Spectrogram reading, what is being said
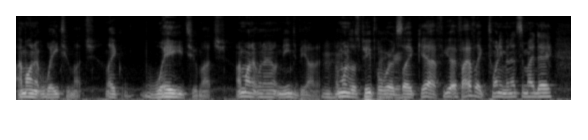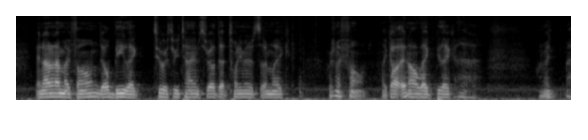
I'm on it way too much, like way too much. I'm on it when I don't need to be on it. Mhm. I'm one of those people I where it's like, yeah, if you if I have like 20 minutes in my day, and I don't have my phone, there'll be like two or three times throughout that 20 minutes that I'm like, where's my phone? Like, I'll, and I'll like be like, uh, what am I, what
